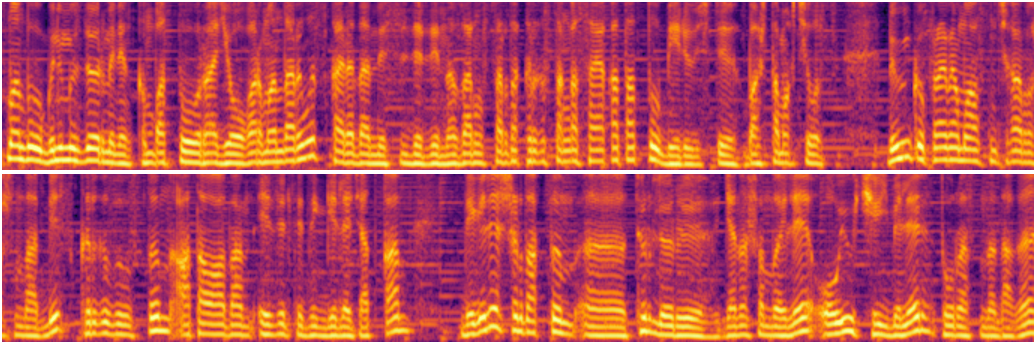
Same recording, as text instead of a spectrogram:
кутмандуу күнүңүздөр менен кымбаттуу радио угармандарыбыз кайрадан эле сиздердин назарыңыздарда кыргызстанга саякат аттуу берүүбүздү баштамакчыбыз. Бүгүнкү программабыздын чыгарылышында биз кыргызыбыздын ата бабадан эзелтеден келе жаткан деги эле шырдактын э, түрлөрү жана ошондой эле ою чиймелер туурасында дагы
